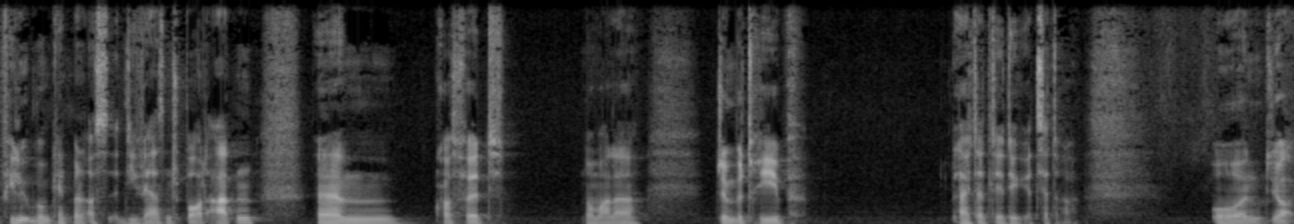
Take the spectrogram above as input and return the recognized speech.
viele Übungen kennt man aus diversen Sportarten. Ähm, Crossfit, normaler Gymbetrieb, Leichtathletik etc. Und ja,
